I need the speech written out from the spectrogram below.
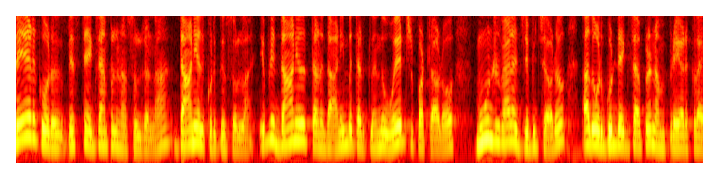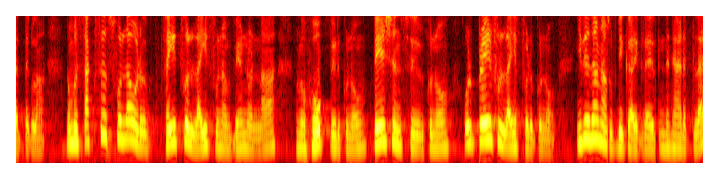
ப்ரேயருக்கு ஒரு பெஸ்ட் எக்ஸாம்பிள் நான் சொல்கிறேன்னா தானியல் கொடுத்து சொல்லலாம். எப்படி தானியல் தனது அனிபத்தடத்துலேருந்து உயர்ற்றப்பட்டாரோ மூன்று வேலை ஜெபிச்சாரோ அது ஒரு குட் எக்ஸாம்பிள் நம்ம ப்ரேயருக்குலாம் எடுத்துக்கலாம். நம்ம சக்ஸஸ்ஃபுல்லாக ஒரு ஃபெய்த்ஃபுல் லைஃப் நம்ம வேணும்னா நம்ம ஹோப் இருக்கணும் பேஷன்ஸ் இருக்கணும் ஒரு ப்ரேயர்ஃபுல் லைஃப் இருக்கணும். இதுதான் நான் சுட்டி காட்டுக்கிறேன் இந்த நேரத்தில்.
